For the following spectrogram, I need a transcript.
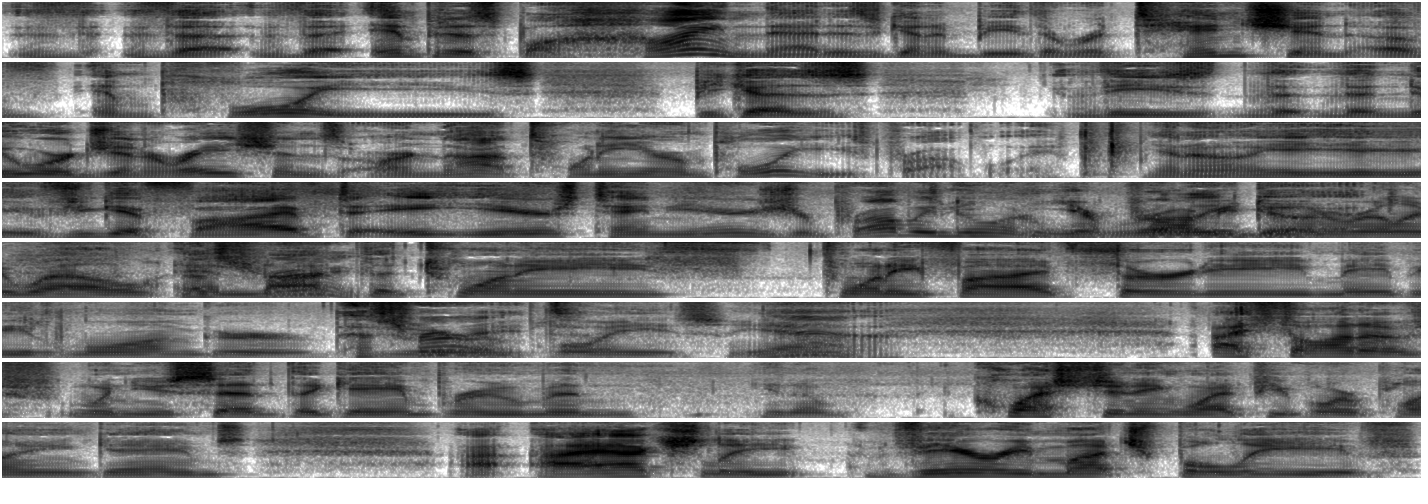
the the impetus behind that is going to be the retention of employees because these the, the newer generations are not 20 year employees probably you know if you get five to eight years 10 years you're probably doing you're really probably good. doing really well That's and right. not the 20 25 30 maybe longer That's year right. employees yeah. yeah I thought of when you said the game room and you know questioning why people are playing games. I, I actually very much believe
